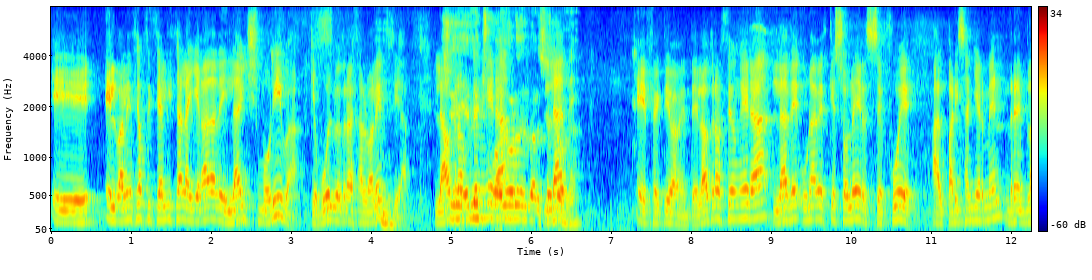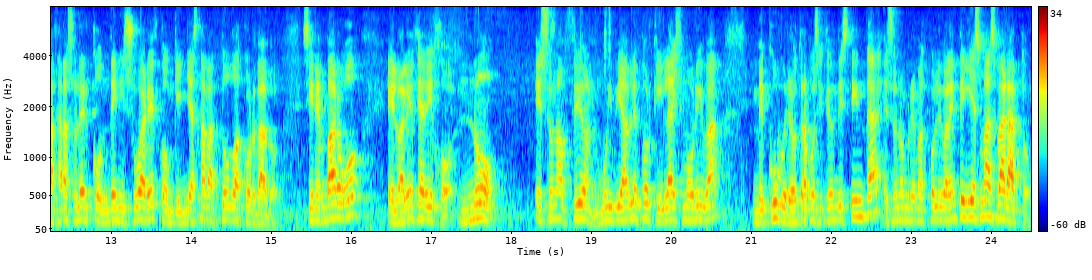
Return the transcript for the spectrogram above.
eh, el Valencia oficializa la llegada de Ilaish Moriba, que vuelve otra vez al Valencia. La otra opción era la de, efectivamente, la otra opción era la de una vez que Soler se fue al Paris Saint Germain, reemplazar a Soler con Denis Suárez, con quien ya estaba todo acordado. Sin embargo, el Valencia dijo, no, es una opción muy viable porque Ilaish Moriba me cubre otra posición distinta, es un hombre más polivalente y es más barato.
